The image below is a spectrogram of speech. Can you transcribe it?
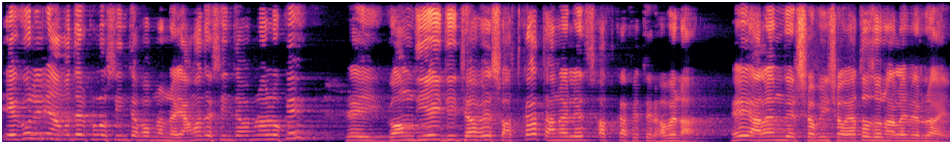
এগুলি নিয়ে আমাদের কোনো চিন্তা ভাবনা নাই। আমাদের চিন্তা ভাবনা হলো কি? এই গম দিয়েই দিতে হবে, সৎকা, তা নাহলে সৎকা ফেতের হবে না। এই আলেমদের সবই সব এতজন আলেমের রায়।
